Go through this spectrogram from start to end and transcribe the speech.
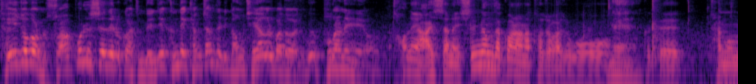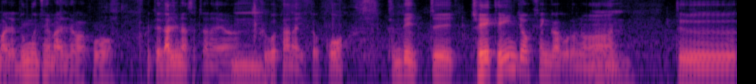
테이저건 쏴버렸어야 될 것 같은데 이제 근데 경찰들이 너무 제약을 받아가지고 불안해해요. 전에 아시잖아요. 실명 사건 하나 터져가지고 네. 그때 잘못 맞아 눈 근처에 맞으셔갖고 그때 난리 났었잖아요. 음. 그것도 하나 있었고 근데 이제 제 개인적 생각으로는 음. 그뭐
